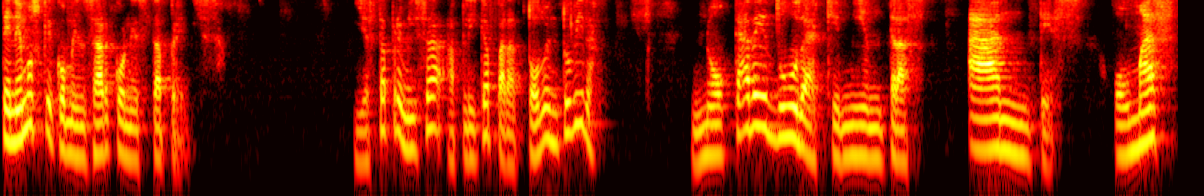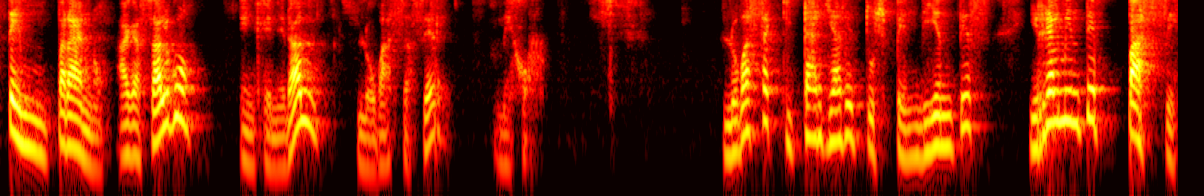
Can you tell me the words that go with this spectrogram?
tenemos que comenzar con esta premisa. Y esta premisa aplica para todo en tu vida. No cabe duda que mientras antes o más temprano hagas algo, en general lo vas a hacer mejor. Lo vas a quitar ya de tus pendientes y realmente pase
